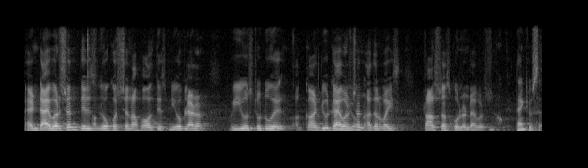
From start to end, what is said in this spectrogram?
and diversion. There is okay. no question of all this neobladder. We used to do a, a conduit diversion, otherwise transverse colon diversion. Okay. Thank you, sir.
